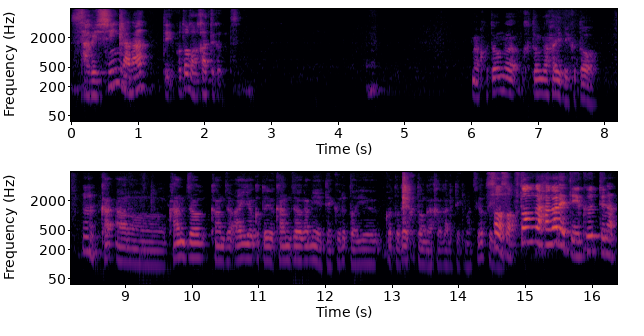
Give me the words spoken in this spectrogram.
寂しいんだなっていうことが分かってくるんです。まあ、布団が布団が剥いでいくとかあの感情感情愛欲という感情が見えてくるということで布団が剥がれてきますよっていう。そうそう。布団が剥がれていくっていうのは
